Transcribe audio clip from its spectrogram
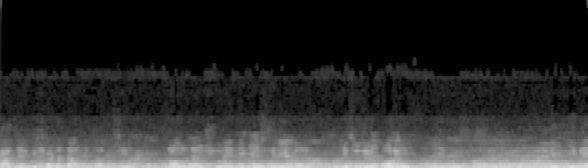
কাজের বিষয়টা জানতে চাচ্ছি। রমজান শুরু হয়ে গেছে এবং কিছুদিন পরে এই ঈদে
